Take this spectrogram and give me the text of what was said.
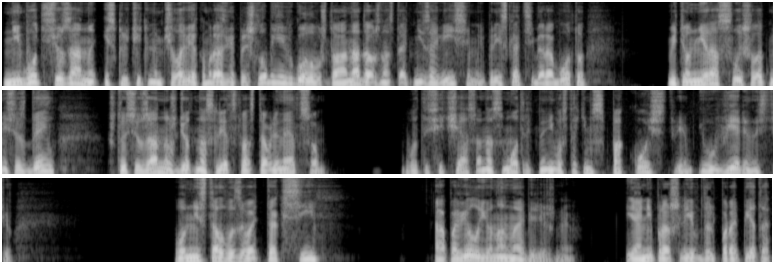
Не будь Сюзанна исключительным человеком, разве пришло бы ей в голову, что она должна стать независимой, приискать себе работу? Ведь он не раз слышал от миссис Дейл, что Сюзанну ждет наследство, оставленное отцом. Вот и сейчас она смотрит на него с таким спокойствием и уверенностью. Он не стал вызывать такси, а повел ее на набережную, и они прошли вдоль парапета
